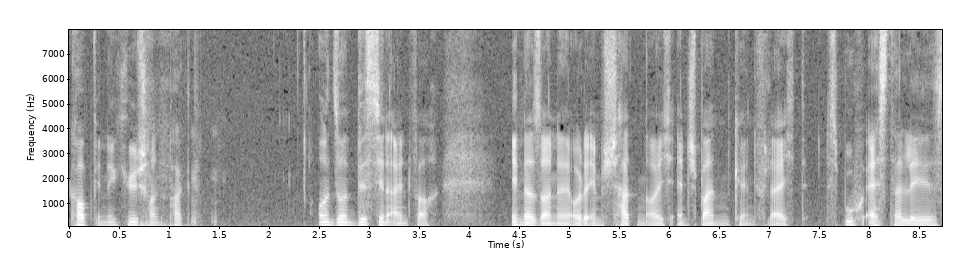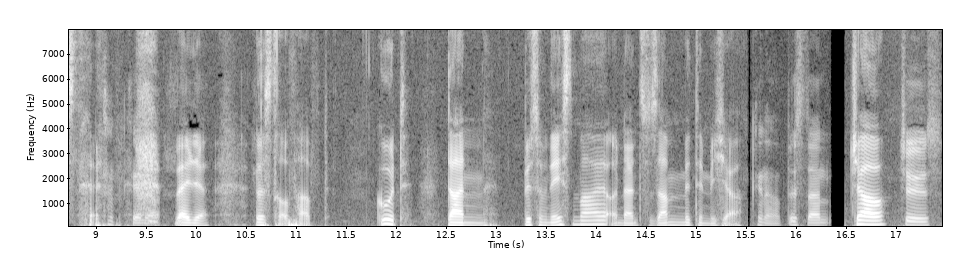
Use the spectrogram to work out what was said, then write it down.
Kopf in den Kühlschrank packt und so ein bisschen einfach in der Sonne oder im Schatten euch entspannen könnt. Vielleicht das Buch Esther lest, genau. weil ihr Lust drauf habt. Gut, dann bis zum nächsten Mal und dann zusammen mit dem Micha. Genau, bis dann. Ciao. Tschüss.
